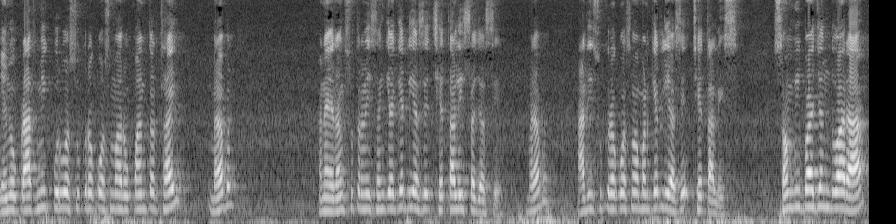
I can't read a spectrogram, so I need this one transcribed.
એનું પ્રાથમિક પૂર્વ શુક્રકોષમાં રૂપાંતર થાય, બરાબર? અને રંગસૂત્રની સંખ્યા કેટલી હશે? છેતાલીસ જ હશે. બરાબર? આદિ શુક્રકોષમાં પણ કેટલી હશે? છેતાલીસ. સમવિભાજન દ્વારા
